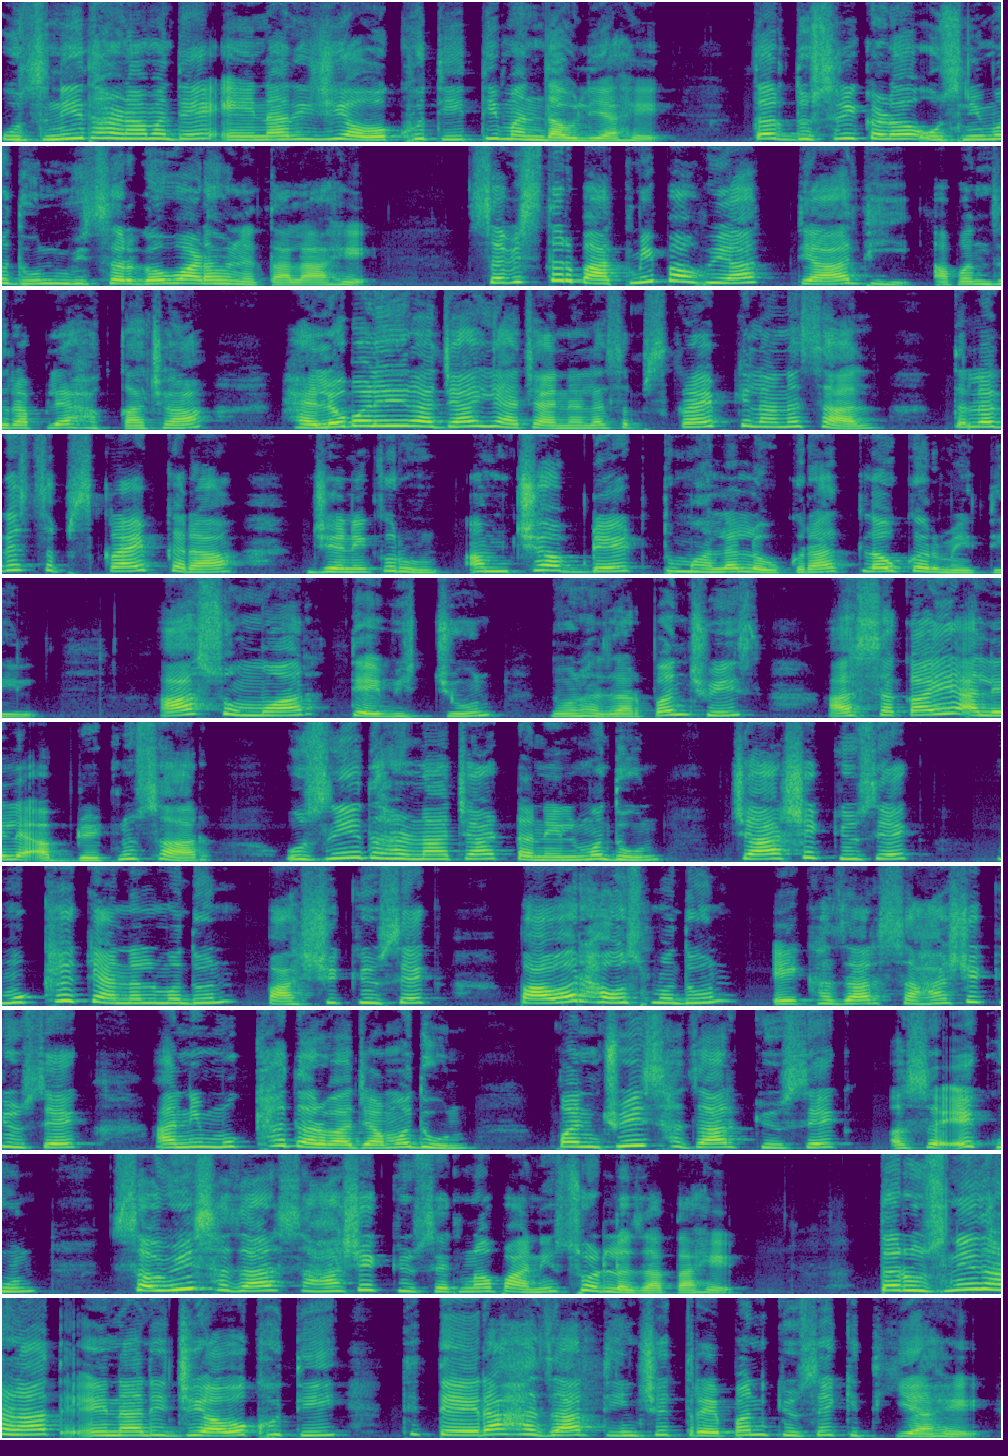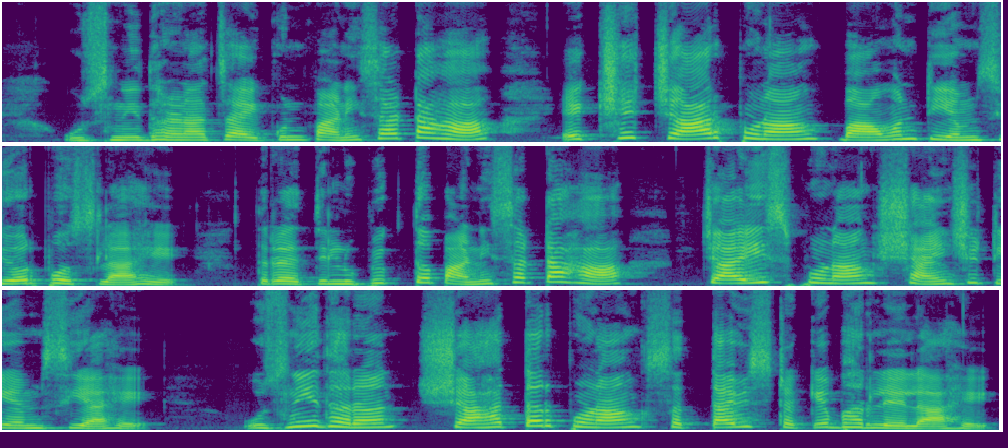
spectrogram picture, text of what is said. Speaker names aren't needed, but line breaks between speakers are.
उजनी धरणामध्ये येणारी जी आवक होती ती मंदावली आहे. तर दुसरीकडं उजनीमधून विसर्ग वाढवण्यात आला आहे. सविस्तर बातमी पाहूया त्याआधी. आपण जर आपल्या हक्काच्या हॅलो बळीराजा या चॅनलला सबस्क्राईब केला नसाल तर लगेच सबस्क्राईब करा जेणेकरून आमचे अपडेट तुम्हाला लवकरात लवकर मिळतील. आज सोमवार तेवीस जून दोन हजार पंचवीस आज सकाळी आलेल्या अपडेटनुसार उजनी धरणाच्या टनेलमधून चारशे क्युसेक मुख्य कॅनलमधून पाचशे क्युसेक पॉवर हाऊसमधून एक हजार सहाशे क्युसेक आणि मुख्य दरवाजामधून पंचवीस हजार क्युसेक असं एकूण सव्वीस हजार सहाशे क्युसेकनं पाणी सोडलं जात आहे. तर उजनी धरणात येणारी जी आवक होती ती तेरा हजार तीनशे त्रेपन्न क्युसेक इतकी आहे. उजनी धरणाचा एकूण पाणीसाठा हा एकशे चार पूर्णांक बावन्न टी एम सीवर पोचला आहे. तर यातील उपयुक्त पाणीसाठा हा चाळीस पूर्णांक शहाऐंशी टी एम सी आहे. उजनी धरण शहात्तर पूर्णांक सत्तावीस टक्के भरलेलं आहे.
